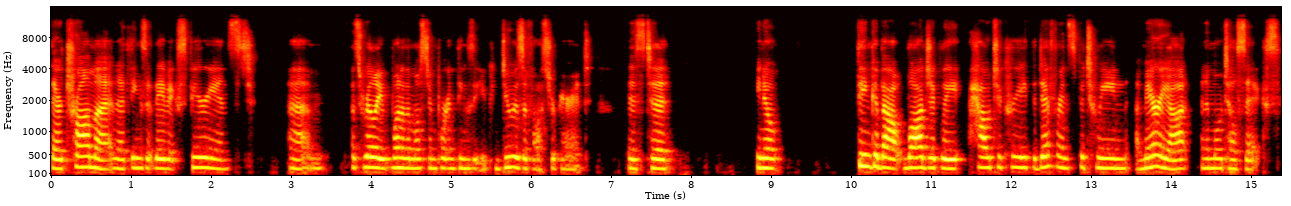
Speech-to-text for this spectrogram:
their trauma and the things that they've experienced um, that's really one of the most important things that you can do as a foster parent is to you know think about logically how to create the difference between a marriott and a motel 6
